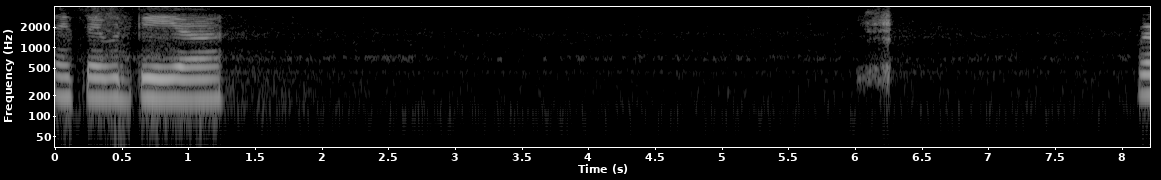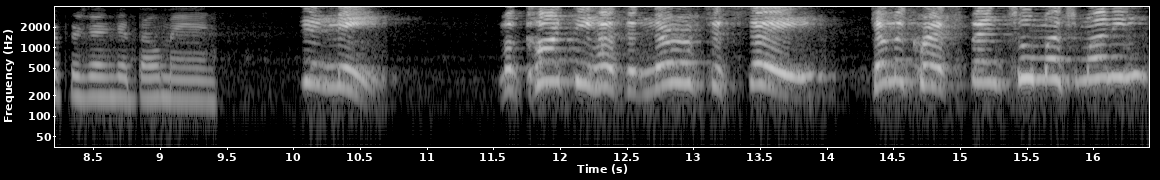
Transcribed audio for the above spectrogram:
I think they would be uh, Representative Bowman. me. McCarthy has the nerve to say Democrats spend too much money.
